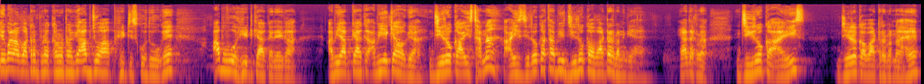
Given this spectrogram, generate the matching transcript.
एक बार आप वाटर में पूरा कन्वर्ट हो गया, अब जो आप हीट इसको दोगे, अब वो हीट क्या करेगा? अभी आप क्या, अभी ये क्या हो गया? ज़ीरो का आइस था ना आइस ज़ीरो का था, अभी ज़ीरो का वाटर बन गया है। याद रखना ज़ीरो का आइस ज़ीरो का वाटर बना है।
